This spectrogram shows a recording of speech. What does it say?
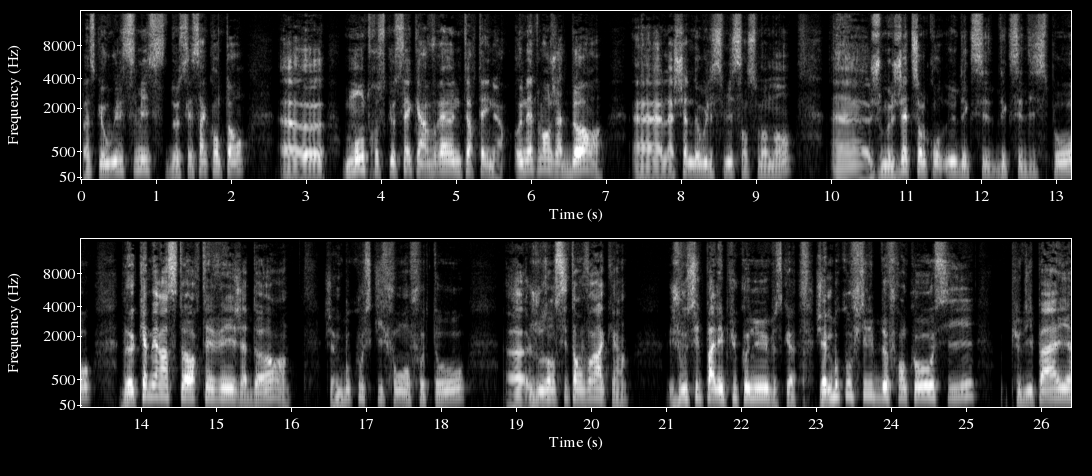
Parce que Will Smith, de ses 50 ans, montre ce que c'est qu'un vrai entertainer. Honnêtement, j'adore la chaîne de Will Smith en ce moment. Euh, je me jette sur le contenu dès que c'est dispo. The Camera Store TV, j'adore. J'aime beaucoup ce qu'ils font en photo. Euh, je vous en cite en vrac. Hein. Je vous cite pas les plus connus parce que j'aime beaucoup Philippe De Franco aussi, PewDiePie,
